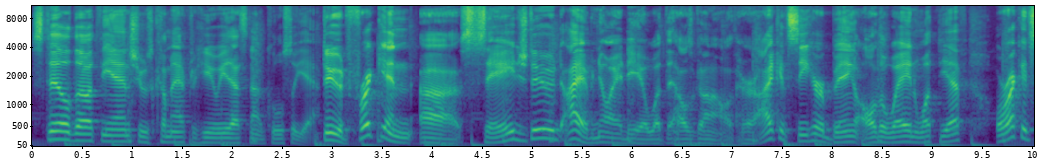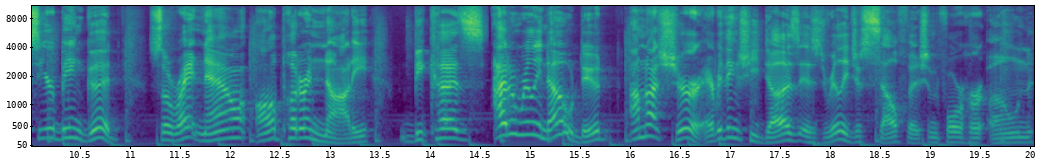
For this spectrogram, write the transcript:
Still, though, at the end, she was coming after Hughie. That's not cool, so yeah. Dude, freaking uh, Sage, dude, I have no idea what the hell's going on with her. I could see her being all the way in what the F, or I could see her being good. So right now, I'll put her in naughty because I don't really know, dude. I'm not sure. Everything she does is really just selfish and for her own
